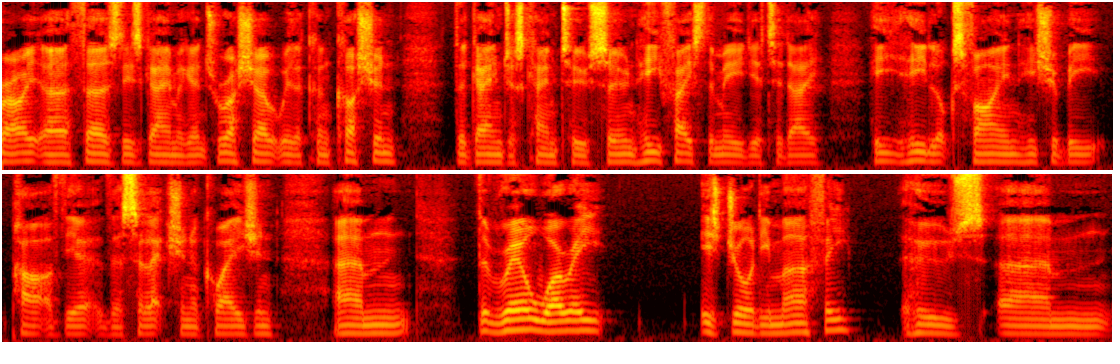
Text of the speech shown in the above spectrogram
Friday, uh, Thursday's game against Russia with a concussion. The game just came too soon. He faced the media today. He he looks fine. He should be part of the the selection equation. Um, the real worry is Jordi Murphy, who's um,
